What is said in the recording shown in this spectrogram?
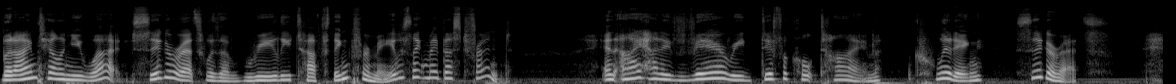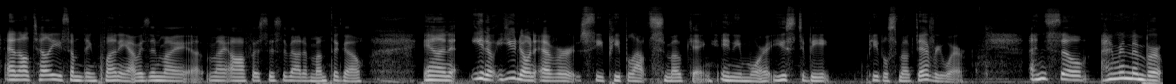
But I'm telling you what, cigarettes was a really tough thing for me. It was like my best friend. And I had a very difficult time quitting cigarettes. And I'll tell you something funny. I was in my uh, my office this about a month ago, and you know you don't ever see people out smoking anymore. It used to be people smoked everywhere, and so I remember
